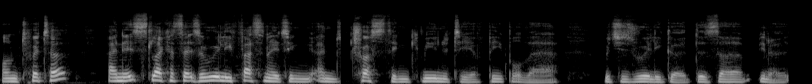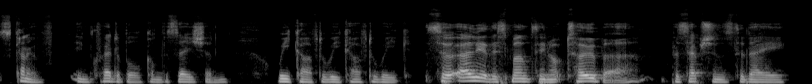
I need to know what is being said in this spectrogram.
on Twitter. And it's like I said, it's a really fascinating and trusting community of people there, which is really good. There's a you know it's kind of incredible conversation week after week after week. So earlier this month in October, Perceptions Today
